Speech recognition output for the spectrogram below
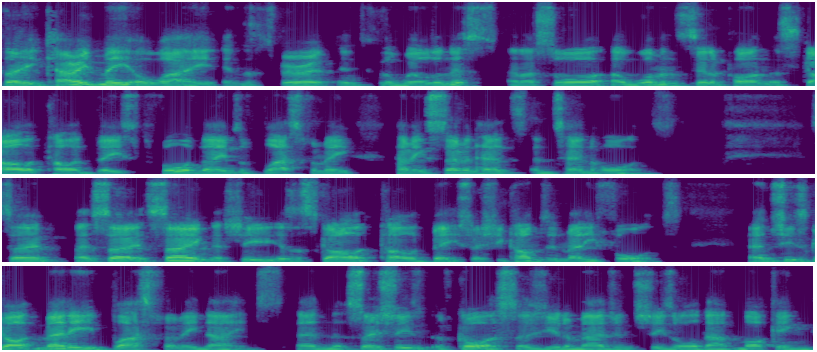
so he carried me away in the spirit into the wilderness, and I saw a woman sit upon a scarlet colored beast full of names of blasphemy, having seven heads and ten horns. So, uh, so it's saying that she is a scarlet colored beast. So she comes in many forms. and she's got many blasphemy names. And so she's, of course, as you'd imagine, she's all about mocking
